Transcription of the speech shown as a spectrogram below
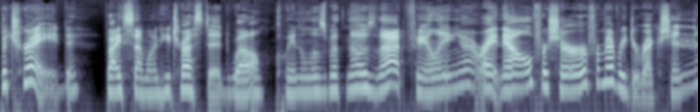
betrayed by someone he trusted. Well, Queen Elizabeth knows that feeling right now for sure from every direction.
